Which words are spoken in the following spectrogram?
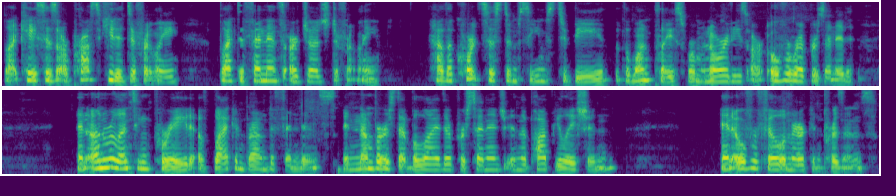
Black cases are prosecuted differently, Black defendants are judged differently, how the court system seems to be the one place where minorities are overrepresented, an unrelenting parade of Black and Brown defendants in numbers that belie their percentage in the population and overfill American prisons.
